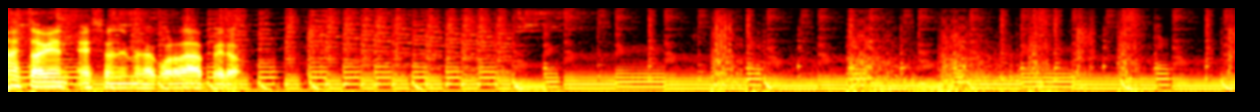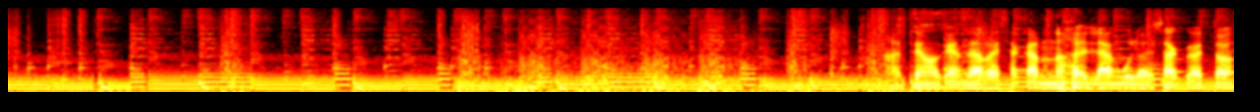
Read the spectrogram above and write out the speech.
Ah, está bien, eso no me lo acordaba, pero... Ah, tengo que andar sacando el ángulo exacto esto.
